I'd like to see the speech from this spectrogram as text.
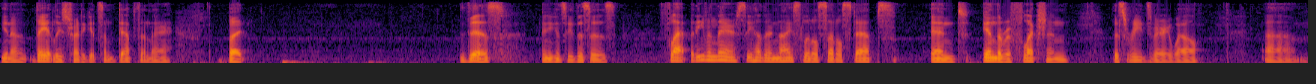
you know, they at least try to get some depth in there. But this, and you can see this is flat, but even there, see how they're nice little subtle steps. And in the reflection, this reads very well. Um,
